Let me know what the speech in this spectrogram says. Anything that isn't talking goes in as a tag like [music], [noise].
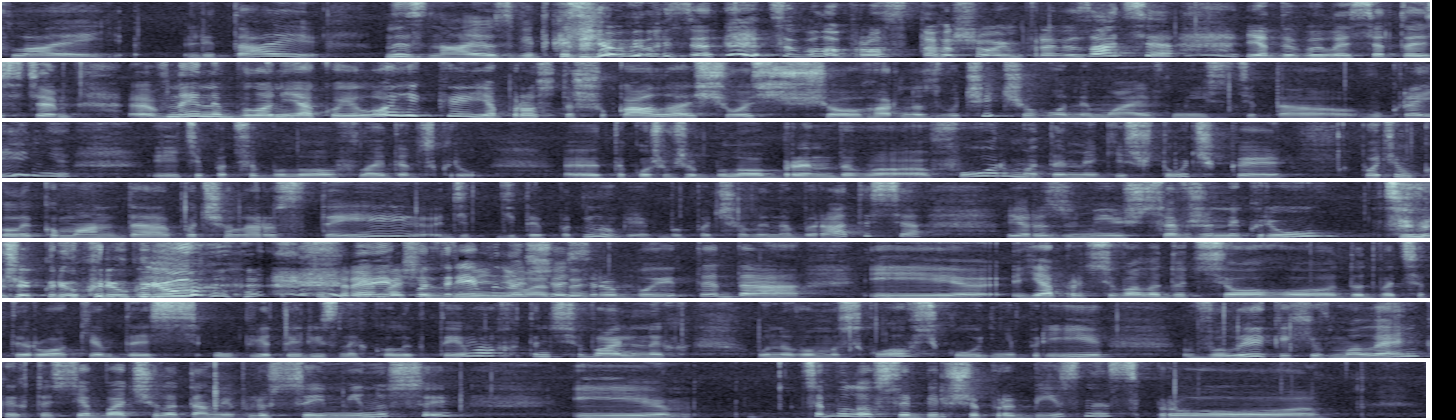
Fly літай. Не знаю, звідки [laughs] з'явилося. Це була просто шоу імпровізація. Я дивилася, тобто е, в неї не було ніякої логіки. Я просто шукала щось, що гарно звучить, чого немає в місті та в Україні. І типу, це було Fly Dance Crew. Е, Також вже була брендова форма, там якісь штучки. Потім, коли команда почала рости, ді- діти ну, якби почали набиратися, я розумію, що це вже не крю, це вже крю-крю-крю. [laughs] І треба щось потрібно змінювати. щось робити. Да. І я працювала до цього до 20 років десь у п'яти різних колективах танцювальних у Новомосковську, у Дніпрі, в великих і в маленьких. Тобто я бачила там і плюси, і мінуси. І це було все більше про бізнес, про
